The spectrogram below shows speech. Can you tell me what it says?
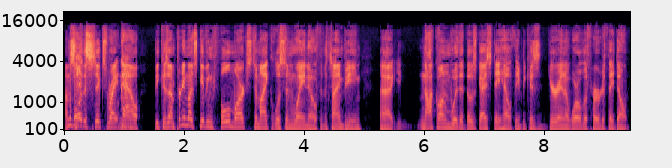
I'm going to go with a six right okay. now because I'm pretty much giving full marks to Mikolas and Wayno for the time being. Uh, knock on wood that those guys stay healthy because you're in a world of hurt if they don't.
